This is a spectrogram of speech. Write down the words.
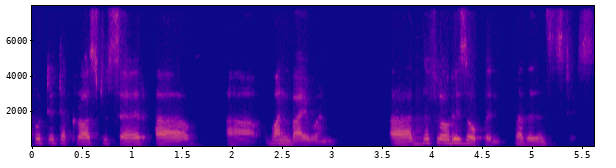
put it across to Sir one by one. Uh, the floor is open, brothers and sisters.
